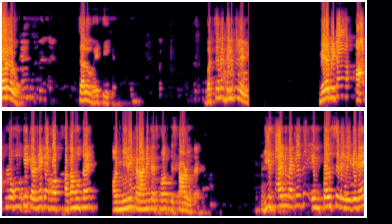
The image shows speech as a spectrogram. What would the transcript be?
और चलो भाई, ठीक है। बच्चे ने दिल पे ले लिया। मेरा बेटा, आप लोगों के करने का वक्त खत्म होता है। और मेरे कराने का वक्त स्टार्ट होता है। ये सारे है इंपल्स से रिलेटेड है,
